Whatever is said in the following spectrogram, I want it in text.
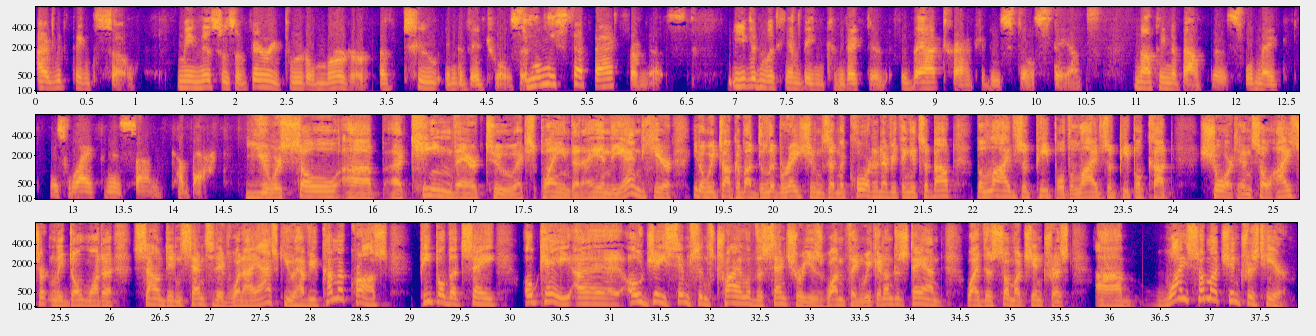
I would think so. I mean, this was a very brutal murder of two individuals. And when we step back from this, even with him being convicted, that tragedy still stands nothing about this will make his wife and his son come back. You were so uh, uh, keen there to explain that in the end here, you know, we talk about deliberations and the court and everything. It's about the lives of people, the lives of people cut short. And so I certainly don't want to sound insensitive when I ask you, have you come across people that say, okay, uh, O.J. Simpson's trial of the century is one thing. We can understand why there's so much interest. Uh, why so much interest here?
